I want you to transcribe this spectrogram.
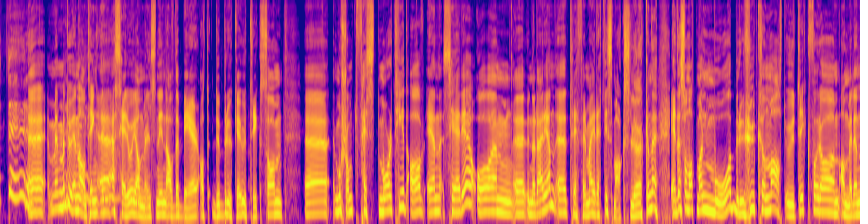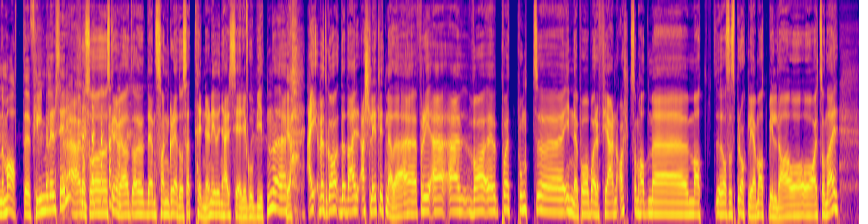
Eh, men, men du, en annen ting. Jeg ser jo i anmeldelsen din av The Bear at du bruker uttrykk som eh, morsomt festmåltid av en serie, og eh, under der igjen eh, treffer meg rett i smaksløkene. Er det sånn at man må bruke sånn matuttrykk for å anmelde en matfilm eller serie? Jeg har også skrevet at uh, det er en sann glede å sette tennene i denne seriegodbiten. Uh, Ja. Nei, vet du hva, det der, jeg slet litt med det. uh, Fordi jeg, jeg var uh, på et punkt inne på å bare fjerne alt som hadde med mat, altså språklige matbilder og, og alt sånt der.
